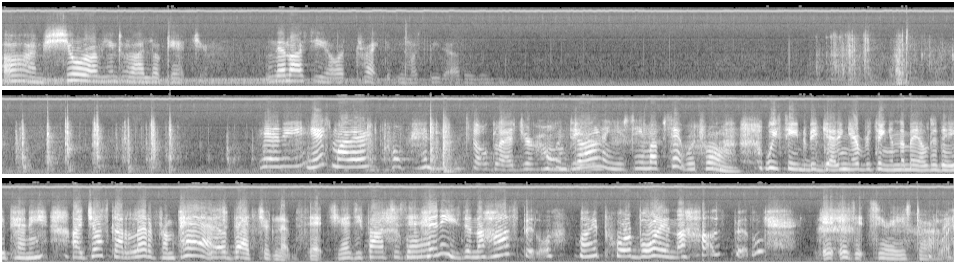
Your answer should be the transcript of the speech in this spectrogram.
Oh, I'm sure of you until I look at you. And then I see how attractive you must be to other Penny? Yes, Mother. Oh, Penny, I'm so glad you're home, But, dear. darling, you seem upset. What's wrong? We seem to be getting everything in the mail today, Penny. I just got a letter from Pat. Well, that shouldn't upset you. Has he found Suzanne? Penny's in the hospital. My poor boy in the hospital. Is it serious, darling?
